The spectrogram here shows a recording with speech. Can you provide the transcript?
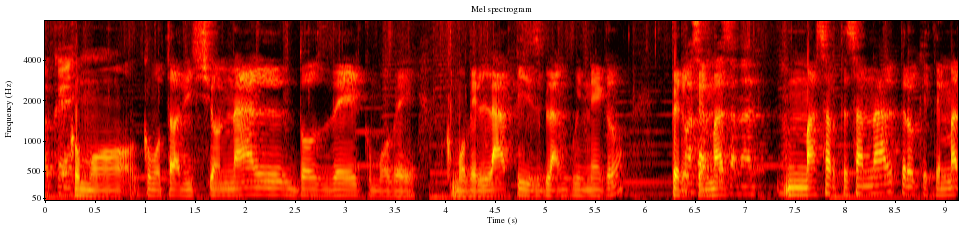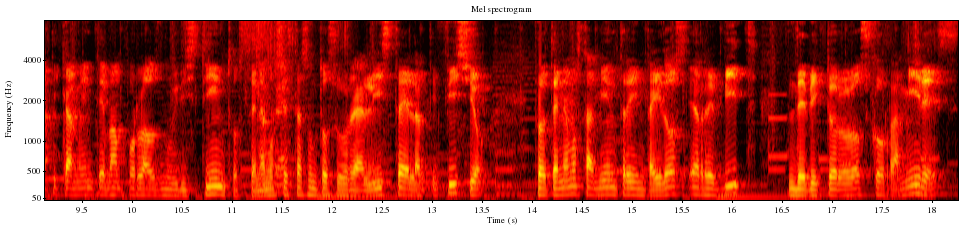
Ok. como, como tradicional 2D, como de, como de lápiz blanco y negro, pero Más tema- artesanal, ¿no? más artesanal, pero que temáticamente van por lados muy distintos. Tenemos Ok. este asunto surrealista del artificio, pero tenemos también 32 R-Beat de Víctor Orozco Ramírez,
